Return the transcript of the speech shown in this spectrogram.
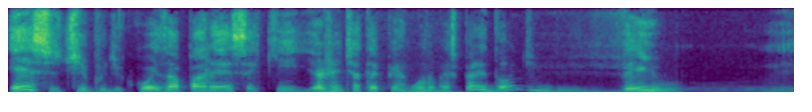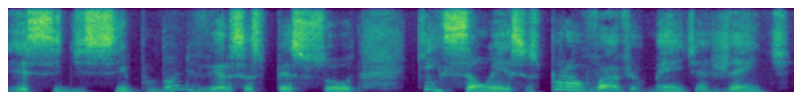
Esse tipo de coisa aparece aqui. E a gente até pergunta, mas peraí, de onde veio esse discípulo? De onde vieram essas pessoas? Quem são esses? Provavelmente é gente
